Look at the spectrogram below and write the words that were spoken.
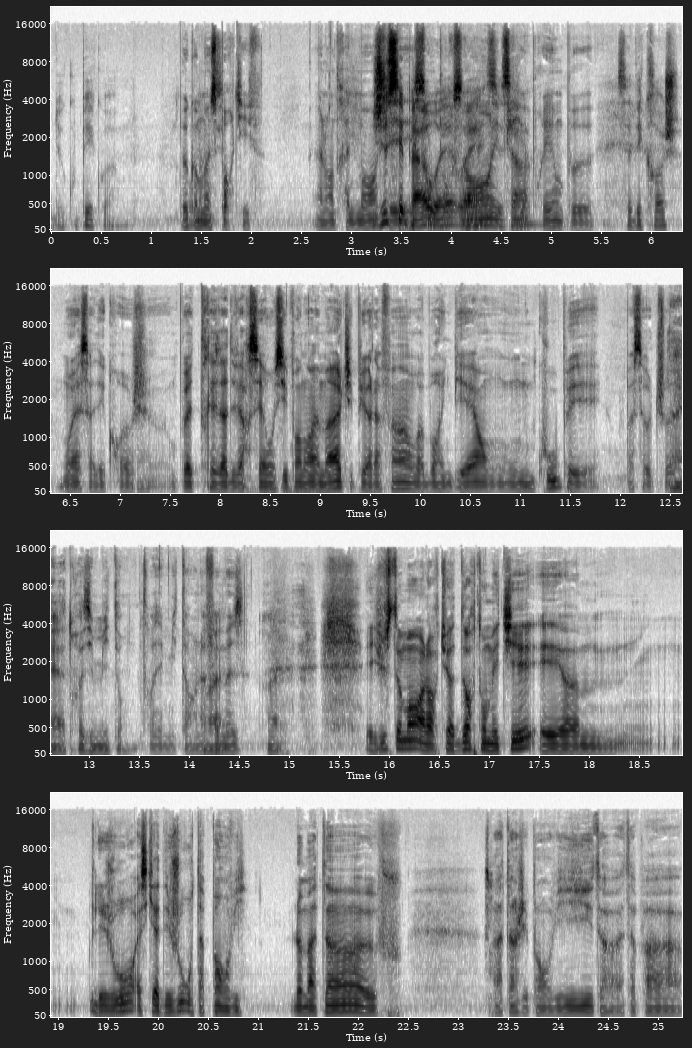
de couper, quoi. Un peu comme un c'est- sportif. À l'entraînement, Je sais pas, ouais, 100%, ouais, et puis ça. après, on peut, Ça décroche. ouais, ça décroche. Ouais. On peut être très adversaire aussi pendant un match, et puis à la fin, on va boire une bière, on, on nous coupe et on passe à autre chose. Ouais, à troisième mi-temps. Troisième mi-temps, la fameuse. Et justement, alors tu adores ton métier et euh, les jours, est-ce qu'il y a des jours où t'as pas envie? Le matin, euh, pff, ce matin j'ai pas envie, t'as pas.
